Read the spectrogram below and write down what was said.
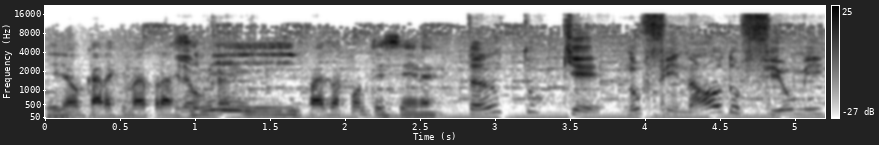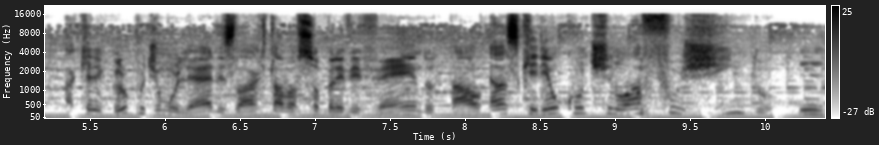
Ele é o cara que vai pra Ele é cima cara- e, e faz acontecer, né? Tanto que, no final do filme, aquele grupo de mulheres lá que tava sobrevivendo e tal, elas queriam continuar fugindo. Uhum.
